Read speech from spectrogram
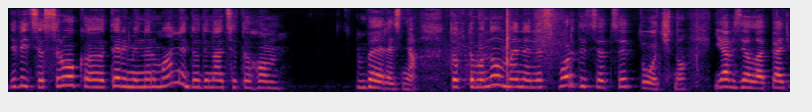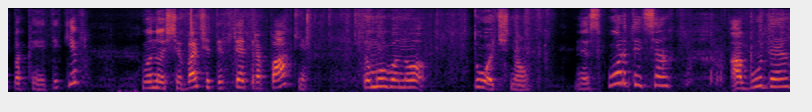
Дивіться, срок е, термін нормальний до 11 березня. Тобто воно в мене не спортиться, це точно. Я взяла 5 пакетиків. Воно ще, бачите, в тетрапакі, тому воно точно не спортиться, а буде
